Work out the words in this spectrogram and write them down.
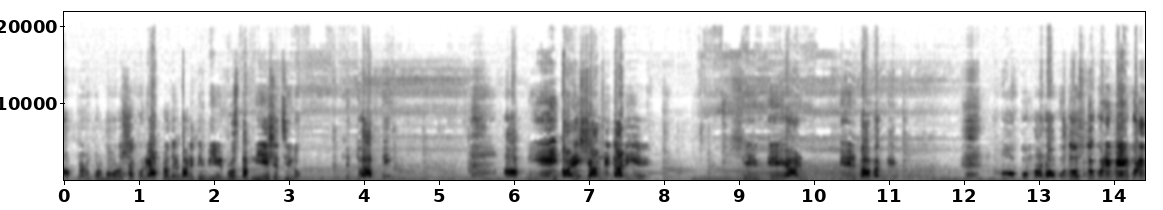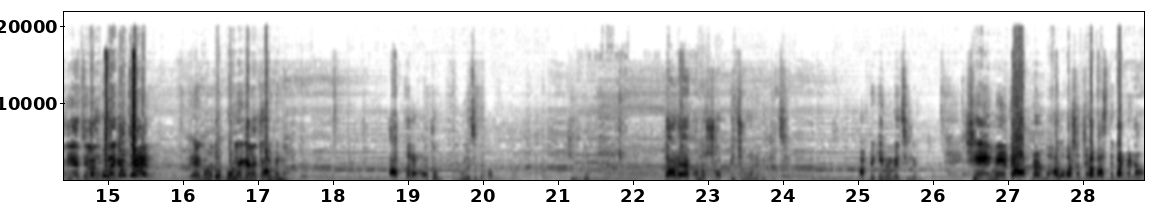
আপনার উপর ভরসা করে আপনাদের বাড়িতে বিয়ের প্রস্তাব নিয়ে এসেছিল। কিন্তু আপনি আপনি এই বাড়ির সামনে দাঁড়িয়ে সেই মেয়ে আর মেয়ের বাবাকে অপমান, অপদস্থ করে বের করে দিয়েছিলেন, ভুলে গেছেন? এগুলো তো ভুলে গেলে চলবে না। আপনারা হয়তো ভুলে যেতে পারেন, কিন্তু তারা এখনও সবকিছু মনে রেখেছে। আপনি কি ভেবেছিলেন? সেই মেয়েটা আপনার ভালোবাসা ছাড়া বাঁচতে পারবে না?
